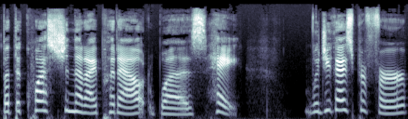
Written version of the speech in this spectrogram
But the question that I put out was hey, would you guys prefer,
